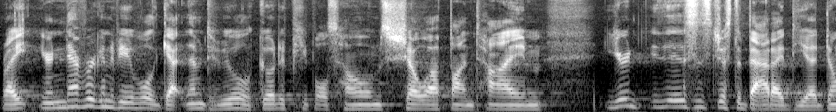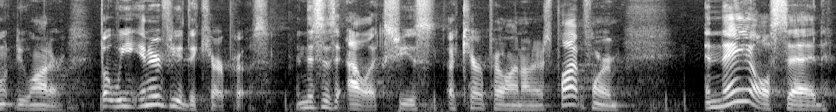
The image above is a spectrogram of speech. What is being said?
right? You're never going to be able to get them to be able to go to people's homes, show up on time. You're, this is just a bad idea. Don't do honor. But we interviewed the care pros, and this is Alex. She's a care pro on Honor's platform, and they all said,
